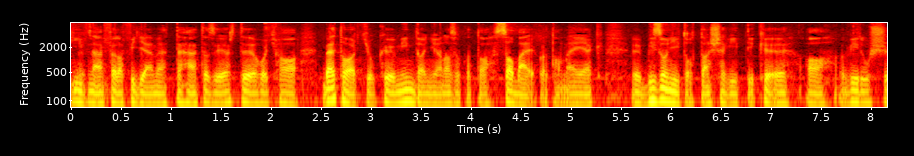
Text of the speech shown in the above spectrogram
hívnám fel a figyelmet, tehát azért, hogyha betartjuk mindannyian azokat a szabályokat, amelyek bizonyítottan segítik a vírus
